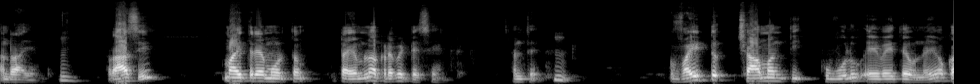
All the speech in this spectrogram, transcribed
అని రాయండి ఉమ్. రాసి మైత్రేయ ముహూర్తం టైంలో అక్కడ పెట్టేసేయండి అంతే ఉమ్. వైట్ చామంతి పువ్వులు ఏవైతే ఉన్నాయో ఒక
